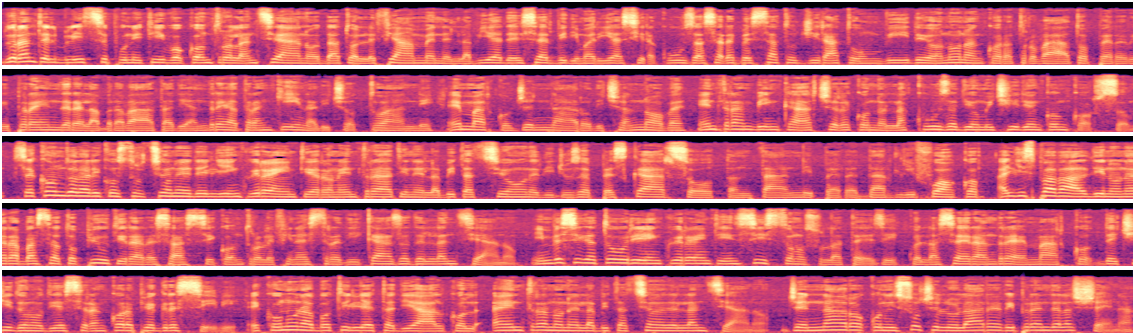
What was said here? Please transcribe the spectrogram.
Durante il blitz punitivo contro l'anziano dato alle fiamme nella via dei Servi di Maria a Siracusa sarebbe stato girato un video non ancora trovato per riprendere la bravata di Andrea Tranchina, 18 anni, e Marco Gennaro, 19, entrambi in carcere con l'accusa di omicidio in concorso. Secondo la ricostruzione degli inquirenti erano entrati nell'abitazione di Giuseppe Scarso, 80 anni, per dargli fuoco. Agli spavaldi non era bastato più tirare sassi contro le finestre di casa dell'anziano. Investigatori e inquirenti insistono sulla tesi. Quella sera Andrea e Marco decidono di essere ancora più aggressivi e con una bottiglietta di alcol entrano nell'abitazione dell'anziano. Gennaro con il suo cellulare riprende la scena,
